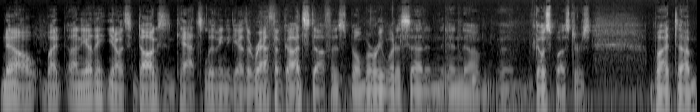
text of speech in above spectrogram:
No, but on the other, you know, it's dogs and cats living together, wrath of God stuff, as Bill Murray would have said in, in um, uh, Ghostbusters. But um,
